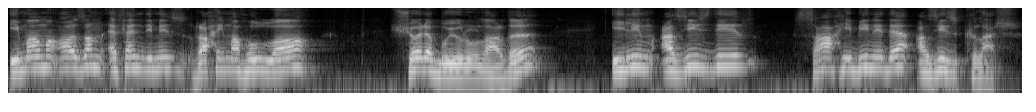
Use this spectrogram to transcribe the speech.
İmam-ı Azam Efendimiz rahimahullah şöyle buyururlardı. İlim azizdir, sahibini de aziz kılar.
